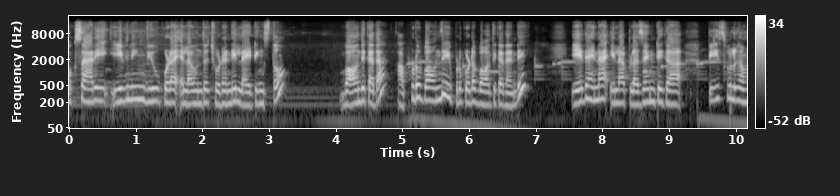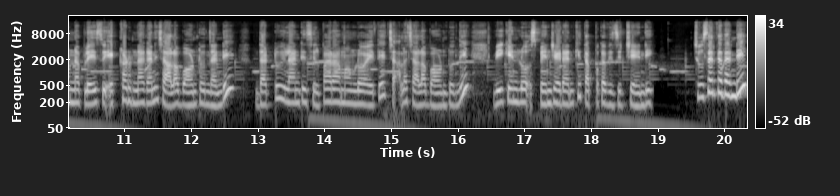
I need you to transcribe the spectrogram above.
ఒకసారి ఈవినింగ్ వ్యూ కూడా ఎలా ఉందో చూడండి లైటింగ్స్తో. బాగుంది కదా? అప్పుడు బాగుంది ఇప్పుడు కూడా బాగుంది కదండి? ఏదైనా ఇలా ప్లజెంట్గా పీస్ఫుల్గా ఉన్న ప్లేస్ ఎక్కడున్నా కానీ చాలా బాగుంటుందండి. దట్టు ఇలాంటి శిల్పారామంలో అయితే చాలా చాలా బాగుంటుంది. వీకెండ్లో స్పెండ్ చేయడానికి తప్పక విజిట్ చేయండి. చూశారు కదండి?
